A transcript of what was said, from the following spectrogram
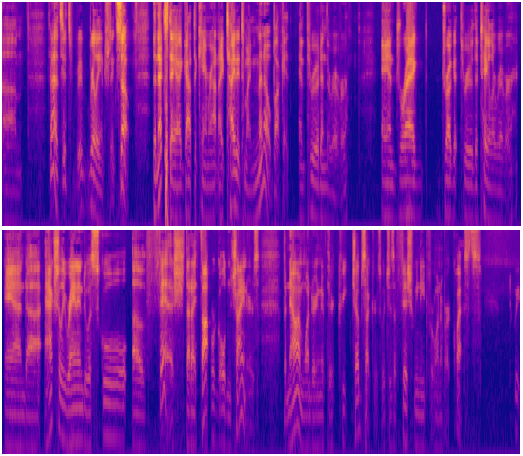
Um, so it's it's really interesting. So, the next day I got the camera out and I tied it to my minnow bucket and threw it in the river and dragged drug it through the Taylor River and uh, actually ran into a school of fish that I thought were golden shiners, but now I'm wondering if they're creek chubsuckers, which is a fish we need for one of our quests. We,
